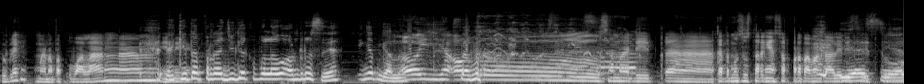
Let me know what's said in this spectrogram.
gue bilang mana petualangan eh ini kita pernah juga ke Pulau Onrus ya ingat nggak lo Oh iya Om Rus sama Dita ketemu suster ngesok pertama kali di Yes, situ yes,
